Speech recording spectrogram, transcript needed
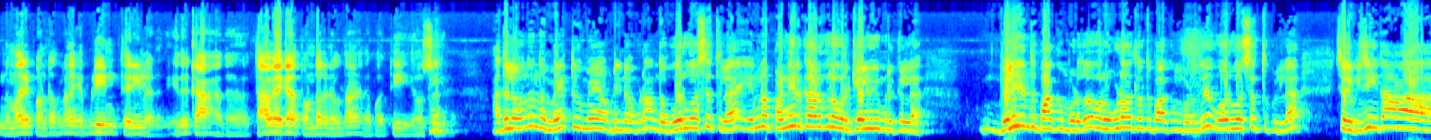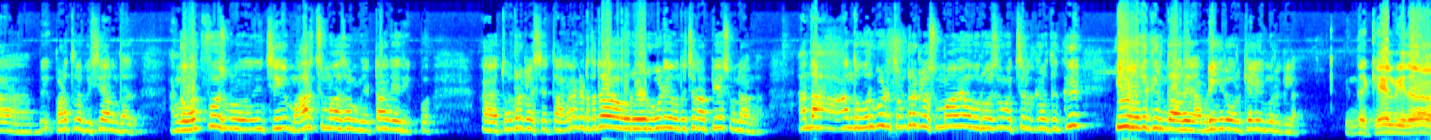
இந்த மாதிரி பண்ணுறதுலாம் எப்படின்னு தெரியல எனக்கு. இது கா தாவேகா தொண்டர்கள் தான் இதை பற்றி யோசிக்கணும். அதில் வந்து இந்த மே டு மே அப்படின்னா கூட அந்த ஒரு வருஷத்தில் என்ன பண்ணியிருக்காருங்கிற ஒரு கேள்வியும் இருக்குல்ல. வெளியேருந்து பார்க்கும் பொழுதோ ஒரு ஊடகத்துலேருந்து பார்க்கும் பொழுது ஒரு வருஷத்துக்குள்ளே சரி விஜய் தான் படத்தில் பிஸியாக இருந்தார். அங்கே ஒர்க் ஃபோர்ஸ் வந்துச்சு. மார்ச் மாதம் எட்டாம் தேதி இப்போ தொண்டர்களை சேர்த்தாங்க. கிட்டத்தட்ட ஒரு ஒரு கோடி வந்துச்சுன்னு அப்பயே சொன்னாங்க. அந்த அந்த ஒரு கோடி தொண்டர்களை சும்மாவே ஒரு வருஷம் வச்சிருக்கிறதுக்கு இவர் எதுக்கு இருந்தார் அப்படிங்கிற ஒரு கேள்வியும் இருக்குல்ல. இந்த கேள்வி தான்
